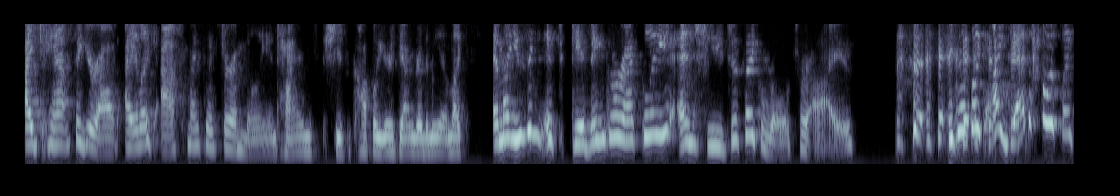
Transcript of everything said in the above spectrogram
I can't figure out. I like ask my sister a million times. She's a couple years younger than me. I'm like, am I using it's giving correctly? And she just like rolls her eyes. Because like I get how it's like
